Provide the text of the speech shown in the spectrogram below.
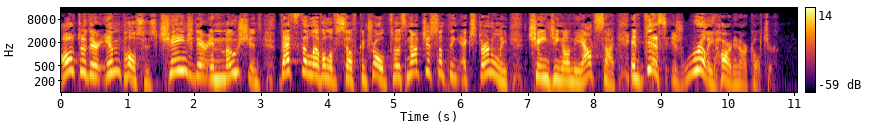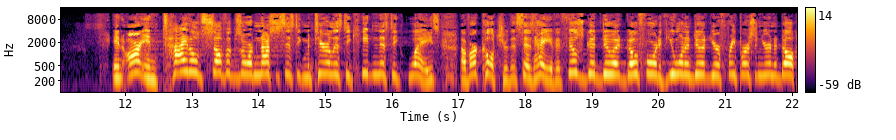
alter their impulses, change their emotions. That's the level of self-control. So it's not just something externally changing on the outside. And this is really hard in our culture. in our entitled, self-absorbed, narcissistic, materialistic, hedonistic ways of our culture that says, hey, if it feels good, do it, go for it. If you want to do it, you're a free person, you're an adult,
